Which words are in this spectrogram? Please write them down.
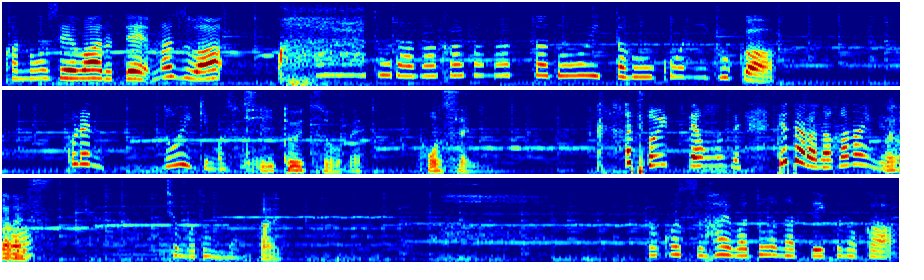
可能性はあるって、まずは、あー、ドラが重なった。どういった方向に行くか。これ、どう行きます？チートイツをね、本線に。統一点温泉。出たら泣かないんですか？長ないです。チュンボトンボ。はい。残す牌はどうなっていくのか。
